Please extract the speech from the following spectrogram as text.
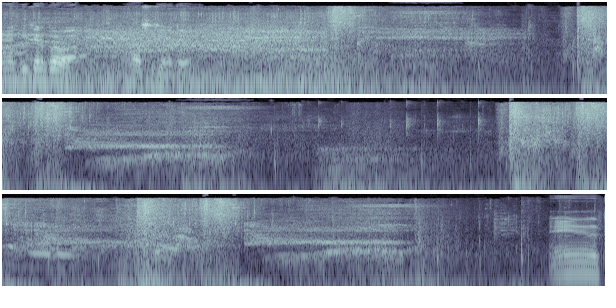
And he's gonna blow up. What else is he gonna do? And let's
